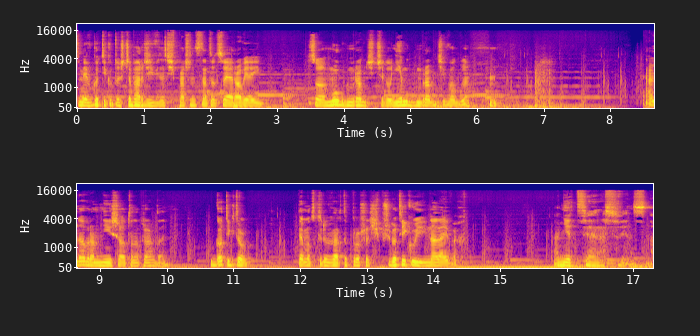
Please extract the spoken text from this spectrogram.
Sumie w Gotiku to jeszcze bardziej widać, patrząc na to, co ja robię i co mógłbym robić, czego nie mógłbym robić i w ogóle. Ale dobra, mniejsza o to naprawdę. Gothic to temat, który warto poruszać przy Gotiku i na live'ach. A nie teraz, więc no.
